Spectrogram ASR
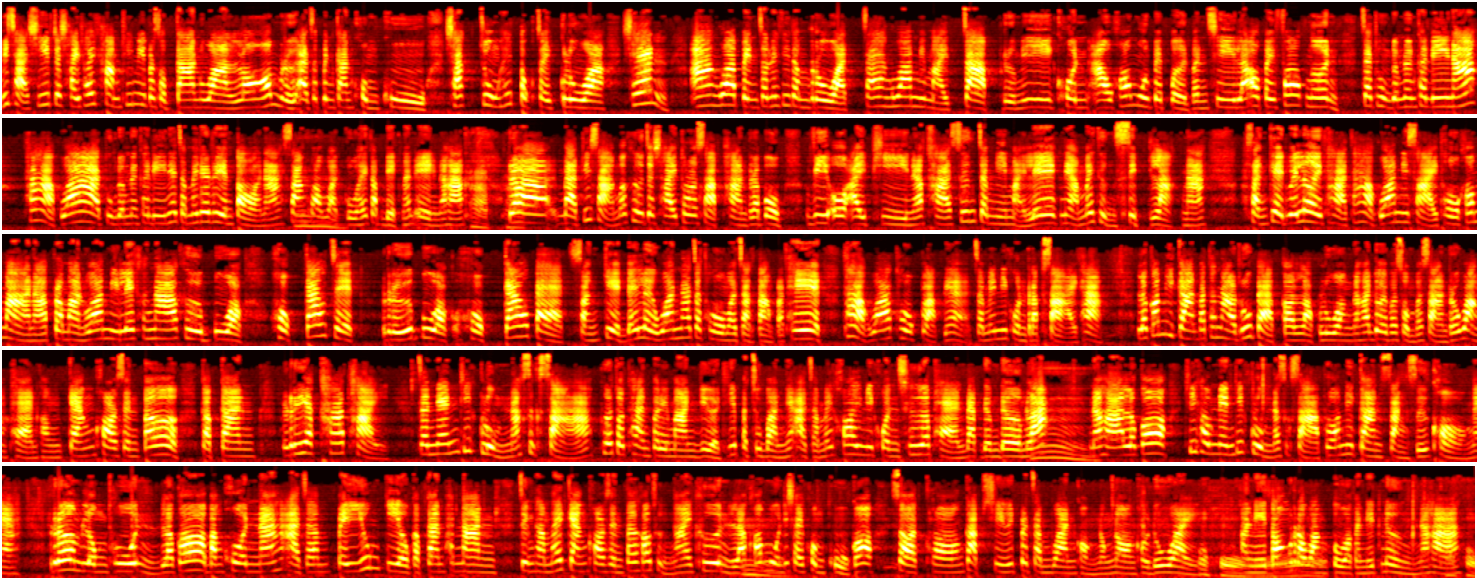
มิจฉาชีพจะใช้ถ้อยคำที่มีประสบการณ์หวานล้อม หรืออาจจะเป็นการข่มขู่ ชักจูงให้ตกใจกลัว เช่น อ้างว่าเป็นเจ้าหน้าที่ตำรวจแจ้งว่ามีหมายจับ หรือมีคนเอาข้อมูลไปเปิดบัญชี แล้วเอาไปฟอกเงิน จะถูกดำเนินคดีนะ ถ้าหากว่าถูกดำเนินคดีเนี่ยจะไม่ได้เรียนต่อนะ สร้างความหวาดกลัวให้กับเด็กนั่นเองนะคะครับระแบบที่ 3 ก็คือจะใช้โทรศัพท์ผ่านระบบ VoIP นะคะ ซึ่งจะมีหมายเลขเนี่ยไม่ถึง 10 หลักนะสังเกตไว้เลยค่ะ ถ้าหากว่ามีสายโทรเข้ามานะ ประมาณว่ามีเลขข้างหน้าคือบวก 697 หรือบวก 698 สังเกตได้เลยว่าน่าจะโทรมาจากต่างประเทศ ถ้าหากว่าโทรกลับเนี่ยจะไม่มีคนรับสายค่ะ แล้วก็มีการพัฒนารูปแบบการหลอกลวงนะคะ โดยผสมผสานระหว่างแผนของแก๊งคอร์เซนเตอร์กับการเรียกค่าไถ่ จะเน้นที่กลุ่มนักศึกษาเพื่อทดแทนปริมาณเหยื่อที่ปัจจุบันเนี่ยอาจจะไม่ค่อยมีคนเชื่อแผนแบบเดิมๆละอืมนะคะ แล้วก็ที่เขาเน้นที่กลุ่มนักศึกษา เพราะว่ามีการสั่งซื้อของไงเริ่มลงทุนแล้วก็บางคนนะอาจจะไปยุ่งเกี่ยวกับการพนัน จึงทำให้แก๊ง call center เข้าถึงง่ายขึ้น และอืมข้อมูลที่ใช้ข่มขู่ก็สอดคล้องกับชีวิตประจำวันของน้องๆเขาด้วยโอ้โหอันนี้ต้องระวังตัวกันนิดนึงนะคะครับผม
